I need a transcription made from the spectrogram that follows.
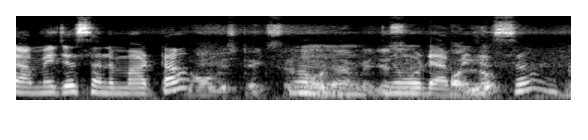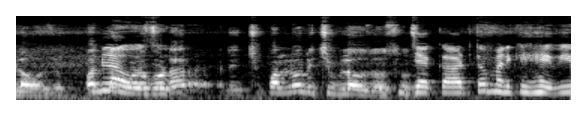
damages అన్నమాట. No mistakes no damages no damages. Blouse కూడా రిచ్ పళ్ళు రిచ్ బ్లౌజ్ వస్తుంది. జకార్డ్తో మనకి హెవీ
